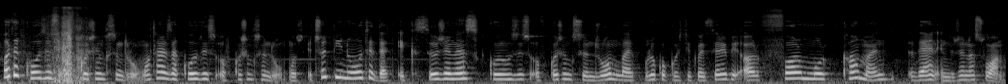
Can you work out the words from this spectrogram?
What are the causes of Cushing syndrome? What are the causes of Cushing syndrome? It should be noted that exogenous causes of Cushing syndrome like glucocorticoid therapy are far more common than endogenous one.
